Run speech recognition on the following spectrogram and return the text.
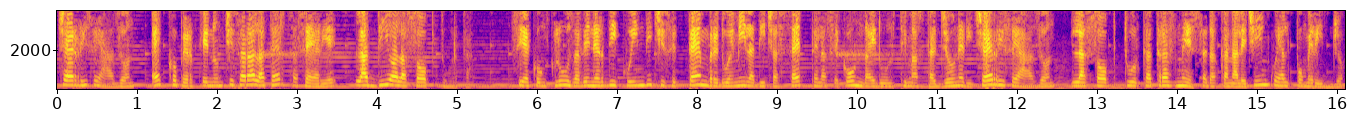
Cherry Season, ecco perché non ci sarà la terza serie, l'addio alla soap turca. Si è conclusa venerdì 15 settembre 2017 la seconda ed ultima stagione di Cherry Season, la soap turca trasmessa da Canale 5 al pomeriggio.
